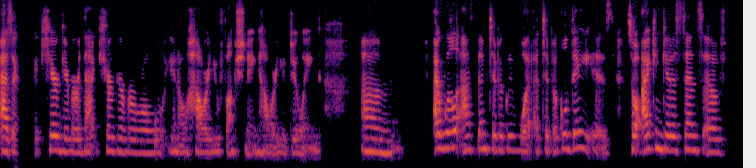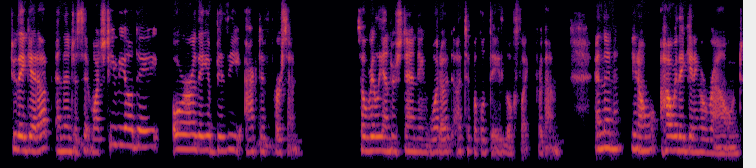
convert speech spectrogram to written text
as a caregiver, that caregiver role, you know, how are you functioning? How are you doing? Um, I will ask them typically what a typical day is. So I can get a sense of do they get up and then just sit and watch TV all day, or are they a busy, active person? So really understanding what a, a typical day looks like for them. And then, you know, how are they getting around?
